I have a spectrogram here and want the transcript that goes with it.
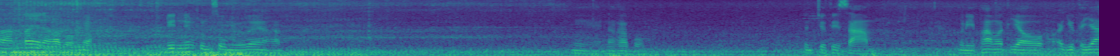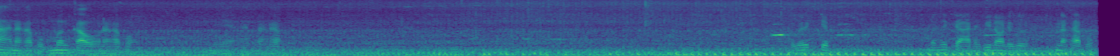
ทานไปนะครับผมเนี่ยดินยังซุ่มๆอยู่เลยนะครับนี่นะครับผมเป็นจุดที่สามวันนี้พามาเที่ยวอยุธยานะครับ ผมเมืองเก่านะครับผมเนี่ยนะครับก็เลยเก็บบรรยากาศให้พี่น้องได้เบิ่งนะครับผม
